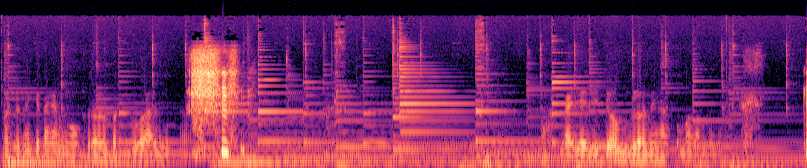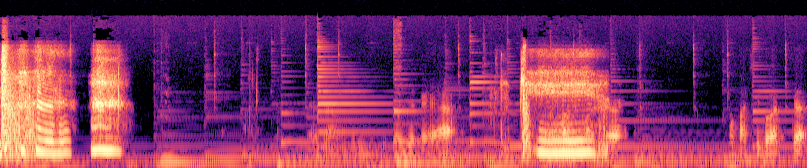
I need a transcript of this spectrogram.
Maksudnya kita kan ngobrol berdua gitu. Wah nggak jadi jomblo nih aku malam ini. Ya udah mungkin gitu aja kayak oke. aja. Makasih banget kak.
